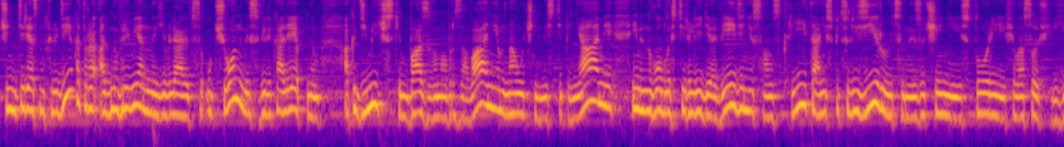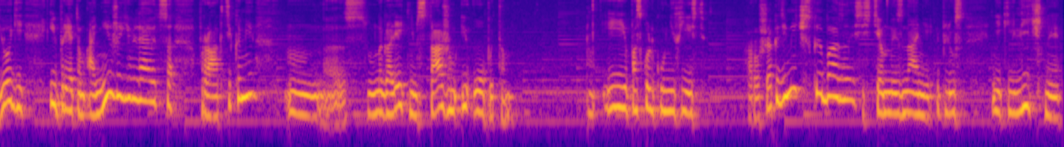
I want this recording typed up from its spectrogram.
очень интересных людей, которые одновременно являются учеными с великолепным академическим базовым образованием, научными степенями, именно в области религиоведения, санскрита. Они специализируются на изучении истории и философии йоги, и при этом они же являются практиками, с многолетним стажем и опытом. И поскольку у них есть хорошая академическая база, системные знания и плюс некие личные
